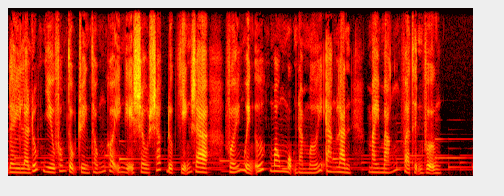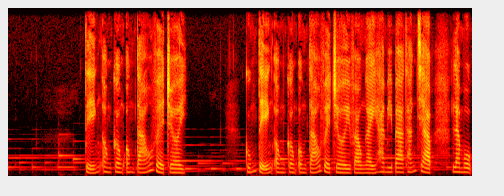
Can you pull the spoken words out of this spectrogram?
Đây là lúc nhiều phong tục truyền thống có ý nghĩa sâu sắc được diễn ra với nguyện ước mong một năm mới an lành, may mắn và thịnh vượng. Tiễn ông công ông táo về trời Cúng tiễn ông công ông táo về trời vào ngày 23 tháng Chạp là một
